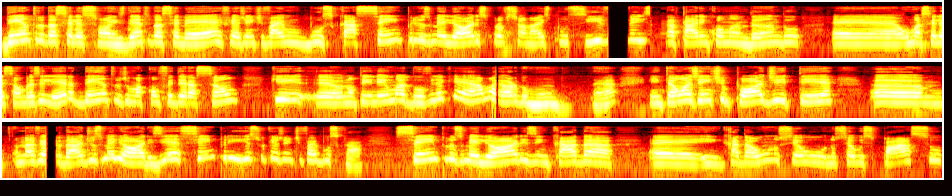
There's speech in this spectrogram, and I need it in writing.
dentro das seleções, dentro da CBF, a gente vai buscar sempre os melhores profissionais possíveis para estarem comandando é, uma seleção brasileira dentro de uma confederação que é, eu não tenho nenhuma dúvida que é a maior do mundo. Né? Então a gente pode ter, na verdade, os melhores. E é sempre isso que a gente vai buscar. Sempre os melhores em cada, é, em cada um no seu, no seu espaço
